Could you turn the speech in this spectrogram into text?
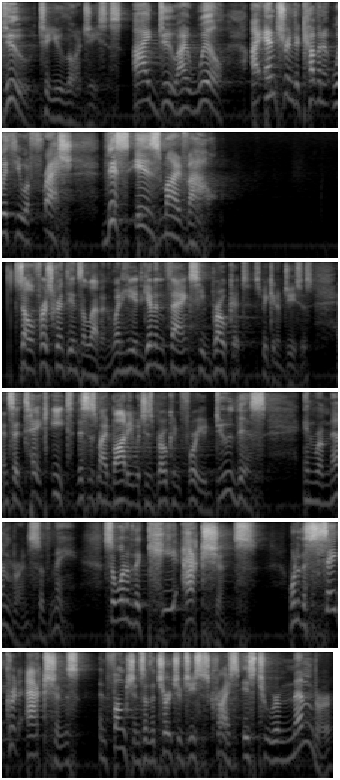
do to you, Lord Jesus. I do. I will. I enter into covenant with you afresh. This is my vow. So, 1 Corinthians 11, when he had given thanks, he broke it, speaking of Jesus, and said, Take, eat. This is my body, which is broken for you. Do this in remembrance of me. So, one of the key actions, one of the sacred actions and functions of the Church of Jesus Christ is to remember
